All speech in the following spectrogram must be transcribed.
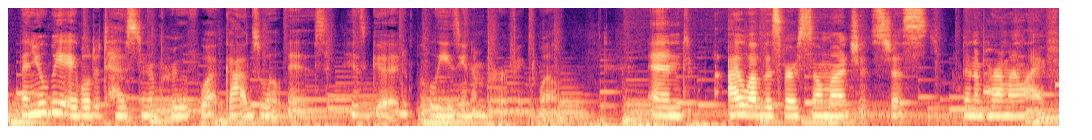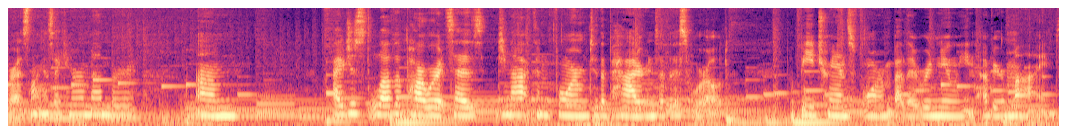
Then you'll be able to test and approve what God's will is His good, pleasing, and perfect will. And I love this verse so much. It's just been a part of my life for as long as I can remember. Um, I just love the part where it says, Do not conform to the patterns of this world, be transformed by the renewing of your mind.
